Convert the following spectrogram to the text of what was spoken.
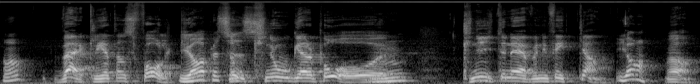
Ja, Verklighetens folk. ja Som precis. Mm. knogar på och knyter näven i fickan. Ja, Ja.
